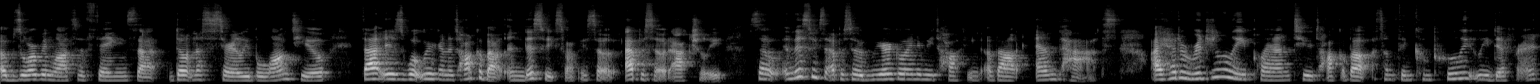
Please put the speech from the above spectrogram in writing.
absorbing lots of things that don't necessarily belong to you, that is what we're going to talk about in this week's episode, episode actually. So, in this week's episode, we are going to be talking about empaths. I had originally planned to talk about something completely different,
